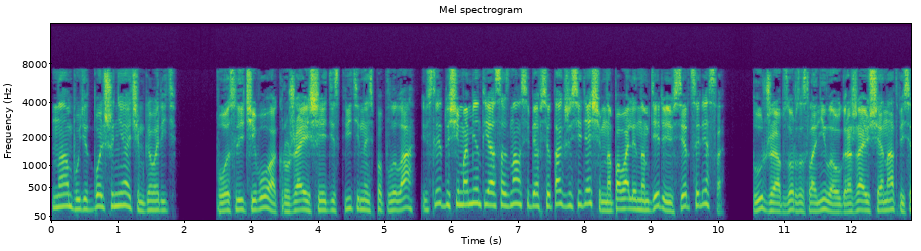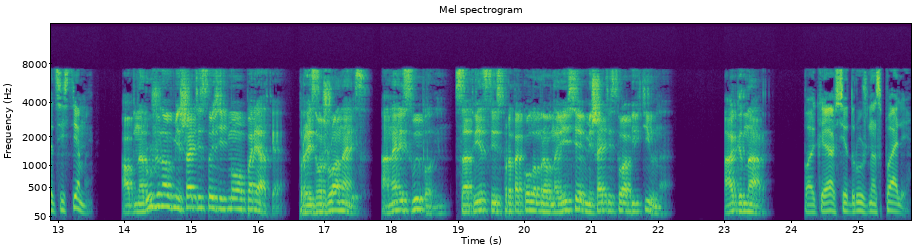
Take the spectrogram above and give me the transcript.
нам будет больше не о чем говорить. После чего окружающая действительность поплыла, и в следующий момент я осознал себя все так же сидящим на поваленном дереве в сердце леса. Тут же обзор заслонила угрожающая надпись от системы. Обнаружено вмешательство седьмого порядка. Произвожу анализ. Анализ выполнен. В соответствии с протоколом равновесия вмешательство объективно. Агнар. Пока все дружно спали,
